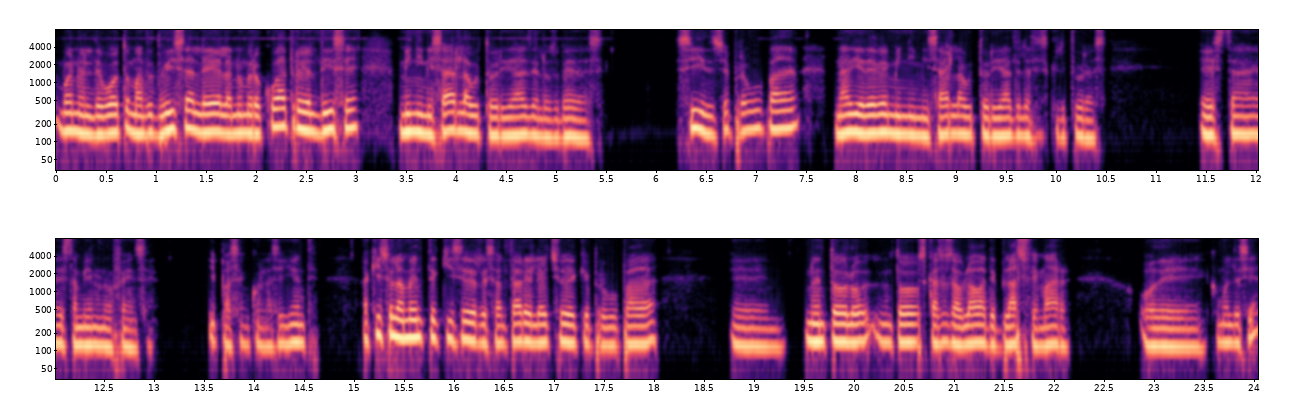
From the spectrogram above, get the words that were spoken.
bueno, el devoto Madhudvisa lee la número 4 y él dice minimizar la autoridad de los Vedas. Sí, dice Prabhupada, nadie debe minimizar la autoridad de las escrituras. Esta es también una ofensa. Y pasen con la siguiente. Aquí solamente quise resaltar el hecho de que Prabhupada eh, no en, en todos los casos hablaba de blasfemar o de, ¿cómo él decía?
